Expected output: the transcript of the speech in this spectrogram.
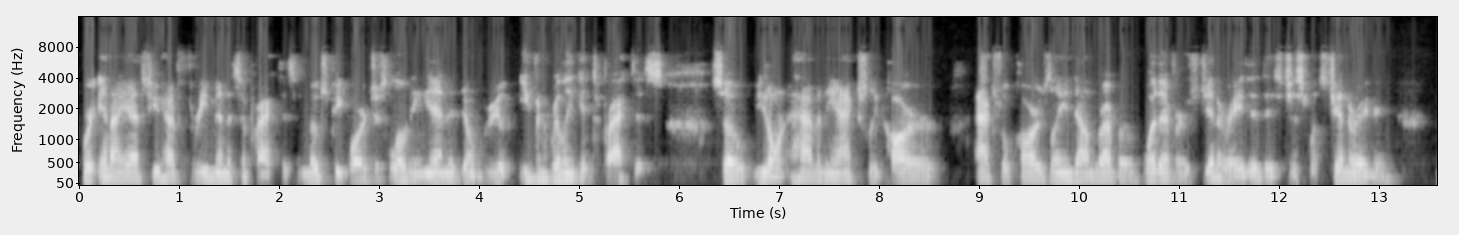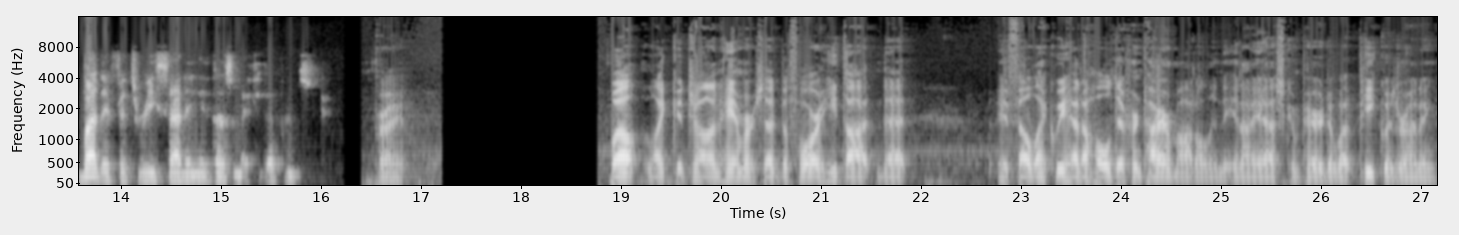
Where NIS, you have three minutes of practice, and most people are just loading in and don't re- even really get to practice. So you don't have any actually car actual cars laying down rubber. Whatever is generated is just what's generated. But if it's resetting, it doesn't make a difference. Right. Well, like John Hammer said before, he thought that it felt like we had a whole different tire model in the NIS compared to what Peak was running.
